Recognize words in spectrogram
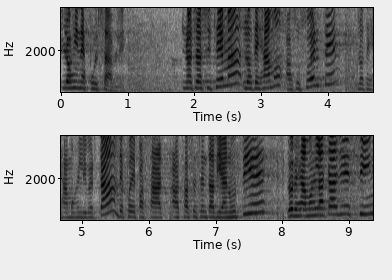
Los inexpulsables. Nuestro sistema los dejamos a su suerte, los dejamos en libertad después de pasar hasta 60 días en un CIE, los dejamos en la calle sin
